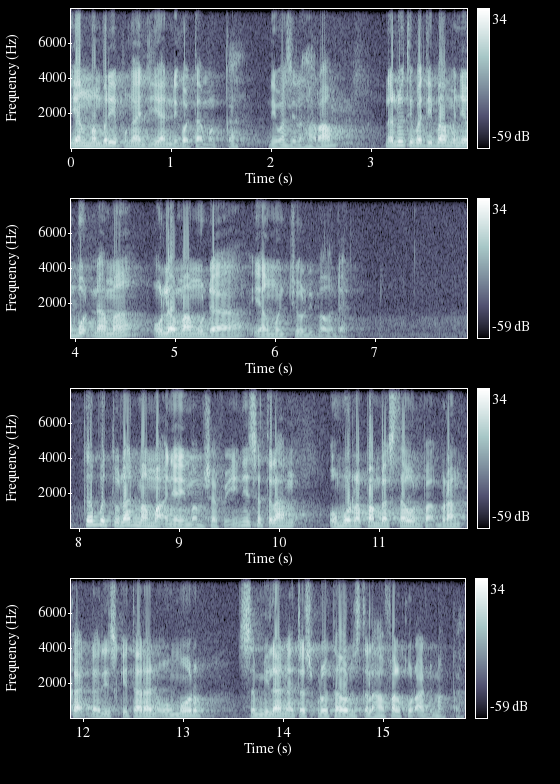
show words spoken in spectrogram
yang memberi pengajian di kota Mekah di Masjidil Haram lalu tiba-tiba menyebut nama ulama muda yang muncul di Baghdad. Kebetulan mamaknya Imam Syafi'i ini setelah umur 18 tahun Pak berangkat dari sekitaran umur 9 atau 10 tahun setelah hafal Quran di Mekah.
